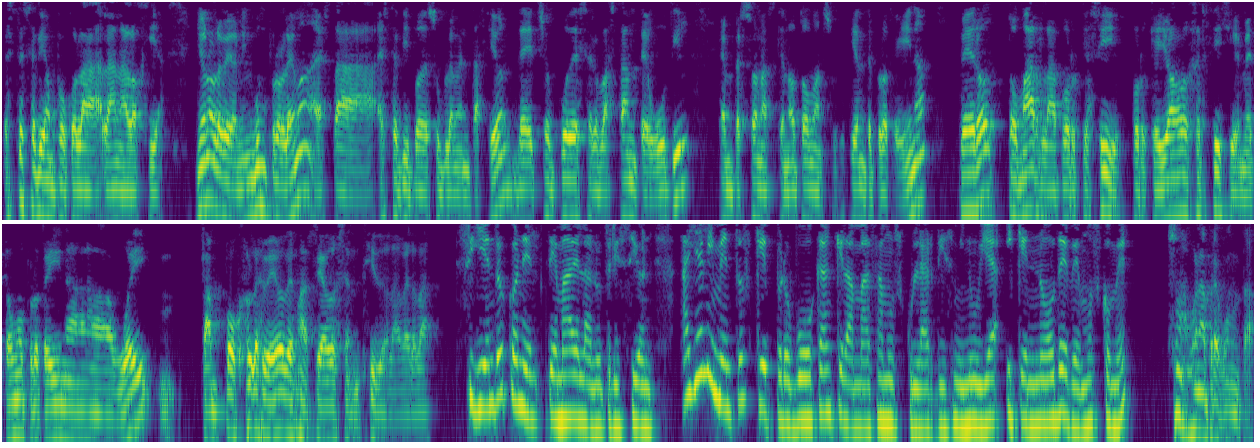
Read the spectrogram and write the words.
Este sería un poco la, analogía. Yo no le veo ningún problema a, esta, este tipo de suplementación. De hecho, puede ser bastante útil en personas que no toman suficiente proteína, pero tomarla porque sí, porque yo hago ejercicio y me tomo proteína whey, tampoco le veo demasiado sentido, la verdad. Siguiendo con el tema de la nutrición, ¿hay alimentos que provocan que la masa muscular disminuya y que no debemos comer? Es una buena pregunta.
